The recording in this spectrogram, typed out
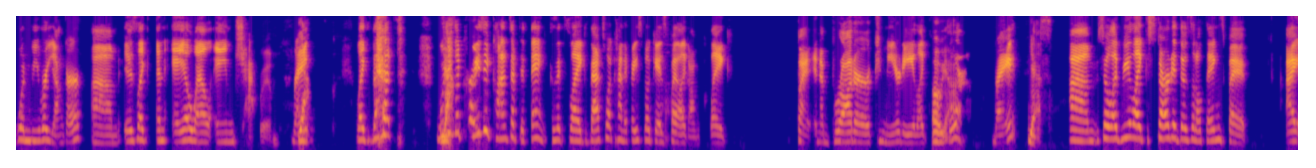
when we were younger um, is like an AOL AIM chat room, right? Yeah. Like that's which Yeah. is a crazy concept to think because it's like that's what kind of Facebook is, but like on like, but in a broader community, like Oh yeah. forum, right? Yes. Um, so like we like started those little things, but I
